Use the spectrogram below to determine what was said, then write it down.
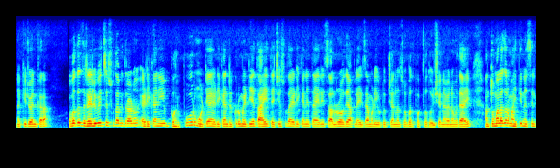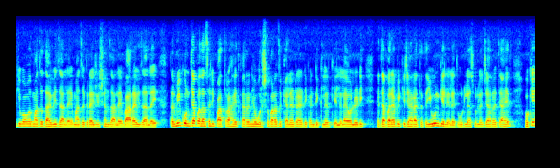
नक्की जॉईन करा. सोबतच रेल्वेचे सुद्धा मित्रांनो या ठिकाणी भरपूर मोठ्या या ठिकाणी रिक्रुटमेंट येत आहे. त्याची सुद्धा या ठिकाणी तयारी चालू राहू दे आपल्या एक्झाम यूट्यूब चॅनलसोबत फक्त दोनशे नव्याण्णवमध्ये आहे. आणि तुम्हाला जर माहिती नसेल की बाबा माझं दहावी झालं आहे माझं ग्रॅज्युएशन झालं आहे बारावी झालं आहे तर मी कोणत्या पदासाठी पात्र आहेत? कारण हे वर्षभराचं कॅलेंडर या ठिकाणी डिक्लेअर केलेलं आहे ऑलरेडी त्याच्या बऱ्यापैकी जाहिराती आता येऊन गेलेल्या आहेत. उरल्या सुरल्या जाहिराती आहेत. ओके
